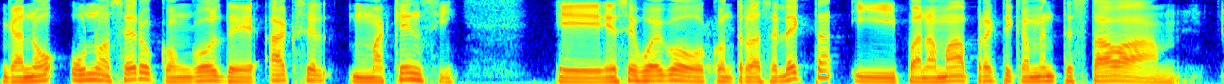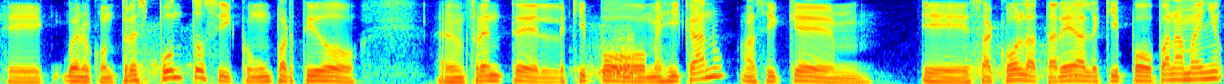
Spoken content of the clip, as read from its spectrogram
ganó 1 a 0 con gol de Axel Mackenzie. Eh, ese juego contra la selecta y Panamá prácticamente estaba, eh, bueno, con tres puntos y con un partido enfrente del equipo mexicano, así que eh, sacó la tarea al equipo panameño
